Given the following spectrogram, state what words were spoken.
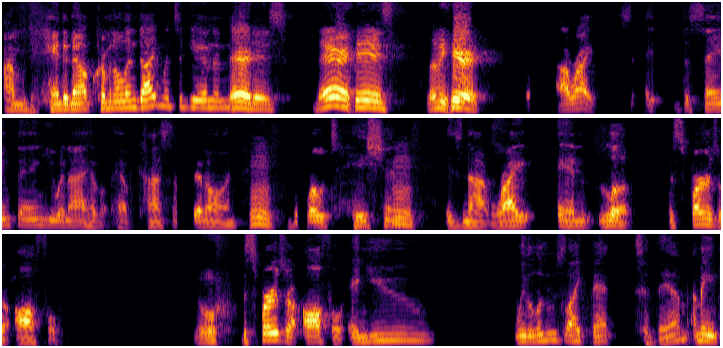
I'm handing out criminal indictments again. And There it is. There it is. Let me hear it. all right, the same thing you and I have have constantly been on. Mm. The rotation Mm. is not right. And look, the Spurs are awful. Ooh. The Spurs are awful, and you we lose like that to them. I mean,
